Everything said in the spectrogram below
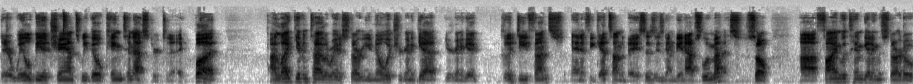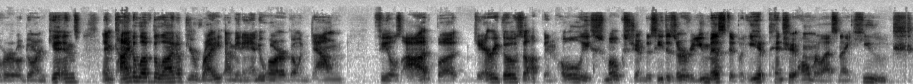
there will be a chance we go King to Nestor today, but I like giving Tyler Wade a start. You know what you're going to get. You're going to get good defense, and if he gets on the bases, he's going to be an absolute menace. So, uh, fine with him getting the start over Odor Gittens, and kind of love the lineup. You're right. I mean, Andujar going down feels odd, but Gary goes up, and holy smokes, Jim, does he deserve it? You missed it, but he had a pinch hit homer last night. Huge.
